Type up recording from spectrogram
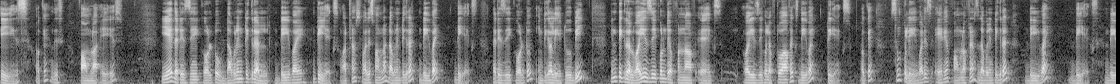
is okay. This formula is a that is equal to double integral dy dx. What friends? What is formula? Double integral dy dx. That is equal to integral a to b integral y is equal to f1 of x y is equal to f2 of x dy dx. Okay simply what is area formula friends? Double integral dy dx dy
